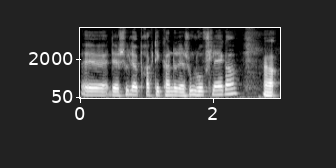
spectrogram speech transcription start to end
äh, der Schülerpraktikant und der Schulhofschläger. Ja.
